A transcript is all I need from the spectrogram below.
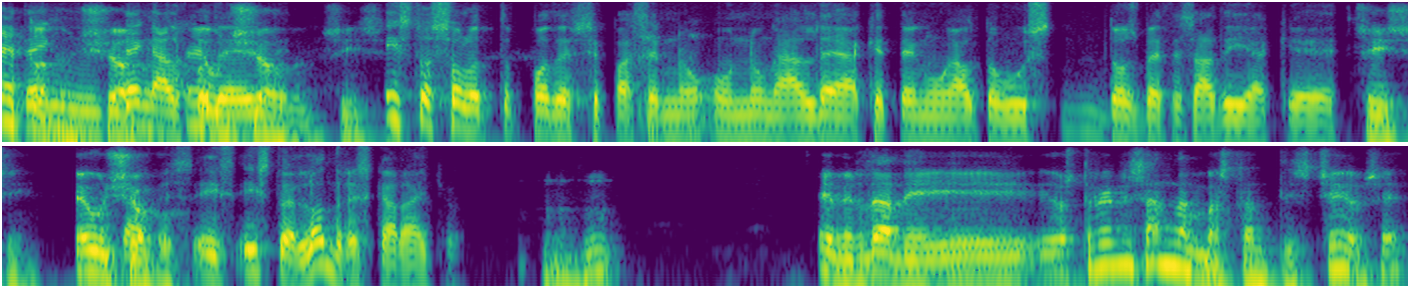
É ten, todo un xogo, ten algo é un de, xogo, sí, sí. Isto só podese pasar nun, nunha aldea que ten un autobús dos veces a día que... Sí, sí, é un xogo. Sabes, isto é Londres, carallo. Uh -huh. É verdade, e, os trenes andan bastantes cheos, eh?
